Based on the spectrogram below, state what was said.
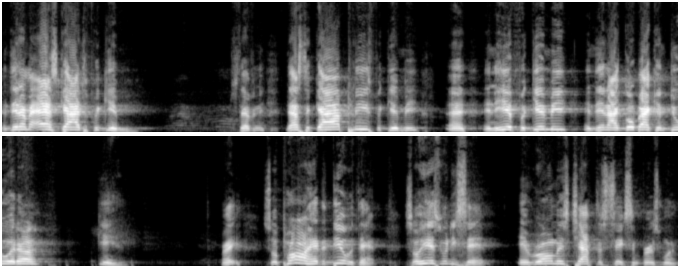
and then I'm to ask God to forgive me. Stephanie, that's the God, please forgive me. And, and he'll forgive me and then I go back and do it uh, again. Right? So Paul had to deal with that. So here's what he said in Romans chapter 6 and verse 1.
